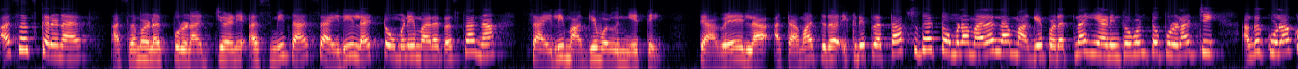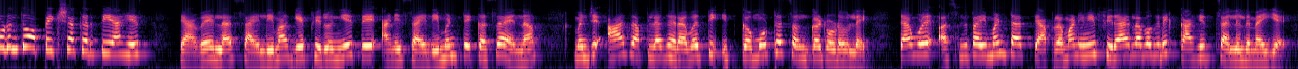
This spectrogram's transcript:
असंच करणार. असं म्हणत पूर्णाजी आणि अस्मिता सायलीला टोमणे मारत असताना सायली मागे वळून येते. त्यावेळेला आता मात्र इकडे प्रतापसुद्धा टोमणा मारायला मागे पडत नाही आणि तो म्हणतो पूर्णाजी अगं कुणाकडून तू अपेक्षा करते आहेस? त्यावेळेला सायली मागे फिरून येते आणि सायली म्हणते कसं आहे ना म्हणजे आज आपल्या घरावरती इतकं मोठं संकट ओढवलं आहे त्यामुळे अस्मिताई म्हणतात त्याप्रमाणे मी फिरायला वगैरे काहीच चाललेलं नाही आहे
